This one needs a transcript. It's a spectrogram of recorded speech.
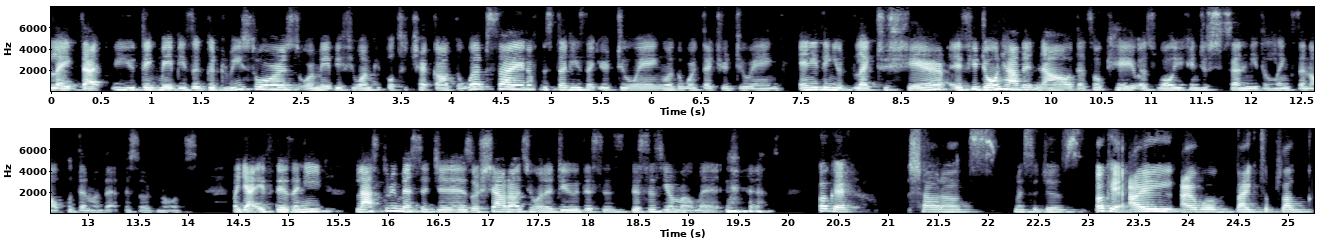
like that you think maybe is a good resource or maybe if you want people to check out the website of the studies that you're doing or the work that you're doing anything you'd like to share. If you don't have it now that's okay as well. You can just send me the links and i'll put them on the episode notes. But yeah if there's any last three messages or shout outs you want to do this is this is your moment. Okay. Shout outs messages. Okay i i would like to plug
